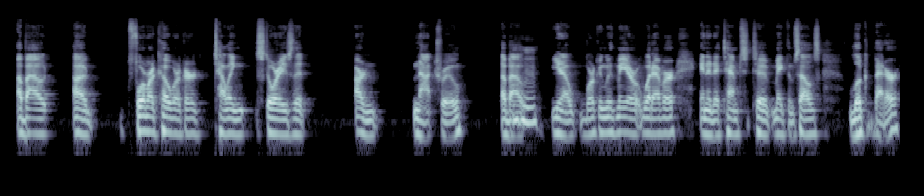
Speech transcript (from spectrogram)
about a former coworker telling stories that are not true about Mhm. you know working with me or whatever in an attempt to make themselves look better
